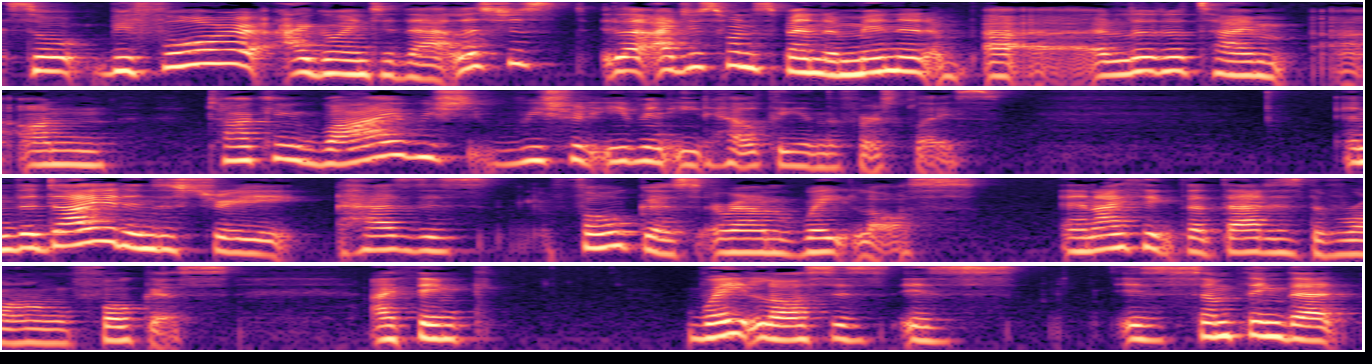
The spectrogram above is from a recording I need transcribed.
So before I go into that, let's just, I just want to spend a minute, uh, a little time uh, on talking why we, sh- we should even eat healthy in the first place. And the diet industry has this focus around weight loss. And I think that that is the wrong focus. I think weight loss is, is, is something that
